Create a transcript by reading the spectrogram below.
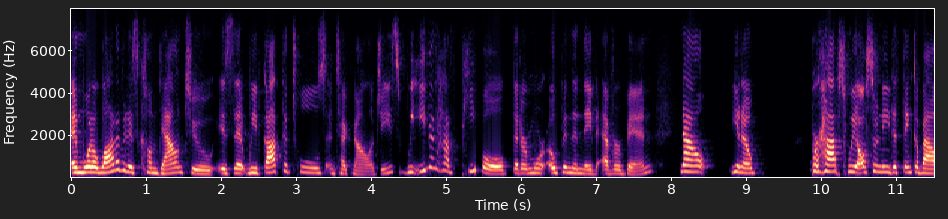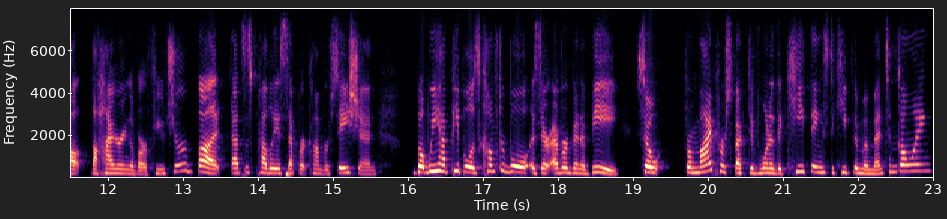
and what a lot of it has come down to is that we've got the tools and technologies. We even have people that are more open than they've ever been. Now, you know, perhaps we also need to think about the hiring of our future, but that's probably a separate conversation. But we have people as comfortable as they're ever going to be. So from my perspective, one of the key things to keep the momentum going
